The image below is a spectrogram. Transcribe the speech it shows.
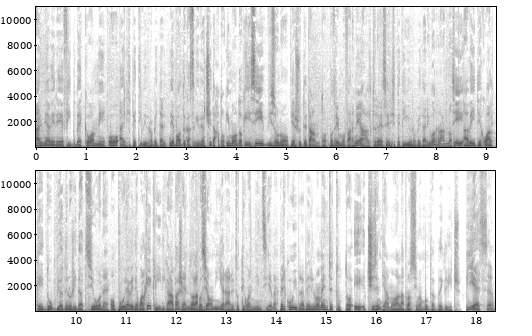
farmi avere feedback o a me o ai rispettivi proprietari dei podcast che vi ho citato, in modo che se vi sono piaciute tanto potremmo farne altre se i rispettivi proprietari vorranno. Se avete qualche dubbio, delucidazione oppure avete qualche critica, facendola possiamo migliorare tutti quanti insieme. Per cui per il momento è tutto e ci sentiamo alla prossima puntata di Glitch. PS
